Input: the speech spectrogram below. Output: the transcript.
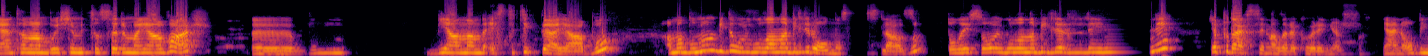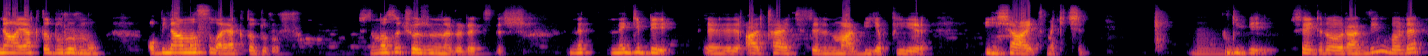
yani tamam bu işin bir tasarım ayağı var. Ee, bunun bir anlamda estetik bir ayağı bu. Ama bunun bir de uygulanabilir olması lazım. Dolayısıyla uygulanabilirliğini yapı derslerini alarak öğreniyorsun. Yani o bina ayakta durur mu? O bina nasıl ayakta durur? İşte nasıl çözümler üretilir? Ne, ne gibi e, alternatiflerin var bir yapıyı inşa etmek için Hmm. gibi şeyleri öğrendiğin böyle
